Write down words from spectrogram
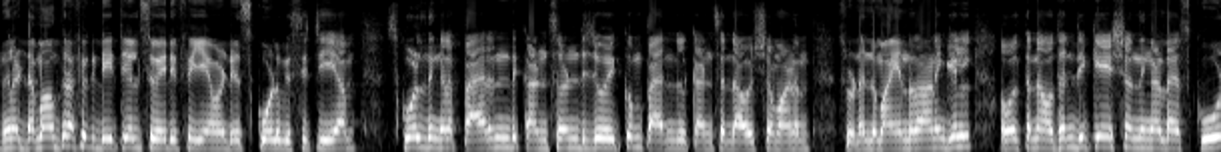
നിങ്ങൾ ഡെമോഗ്രാഫിക് ഡീറ്റെയിൽസ് വെരിഫൈ ചെയ്യാൻ വേണ്ടി സ്കൂൾ വിസിറ്റ് ചെയ്യാം. സ്കൂൾ നിങ്ങളെ പാരന്റ് കൺസേൺഡ് ചോദിക്കും. പാരന്റൽ കൺസേൺ ആവശ്യമാണ്. സ്റ്റുഡന്റ് മൈനർ ആണെങ്കിൽ അതുപോലെ തന്നെ ഒതന്റിക്കേഷൻ നിങ്ങളുടെ സ്കൂൾ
